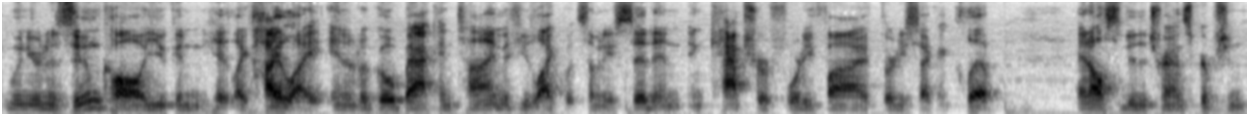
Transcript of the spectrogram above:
when you're in a Zoom call, you can hit like highlight and it'll go back in time if you like what somebody said and, and capture a 45, 30 second clip and also do the transcription.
